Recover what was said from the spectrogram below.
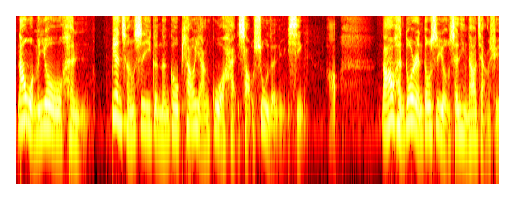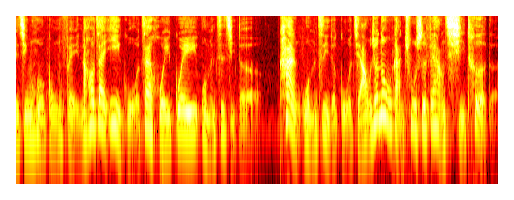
然后我们又很变成是一个能够漂洋过海少数的女性，好，然后很多人都是有申请到奖学金或公费，然后在异国再回归我们自己的。看我们自己的国家，我觉得那种感触是非常奇特的。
